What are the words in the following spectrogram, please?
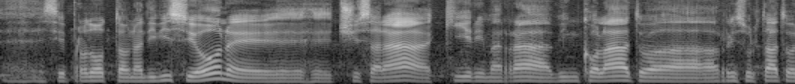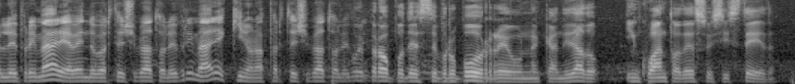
eh, si è prodotta una divisione, eh, ci sarà chi rimarrà vincolato al risultato delle primarie avendo partecipato alle primarie e chi non ha partecipato alle primarie. Voi però potreste proporre un candidato in quanto adesso esistete?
